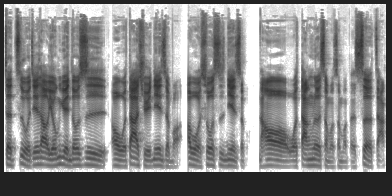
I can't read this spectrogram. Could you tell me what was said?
的自我介绍永远都是哦，我大学念什么啊，我硕士念什么，然后我当了什么什么的社长，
